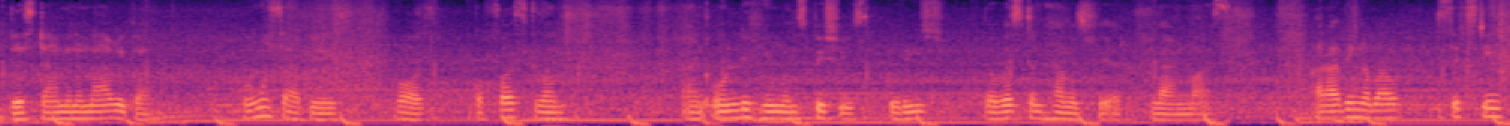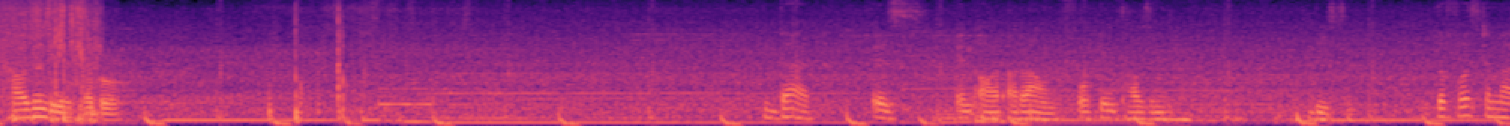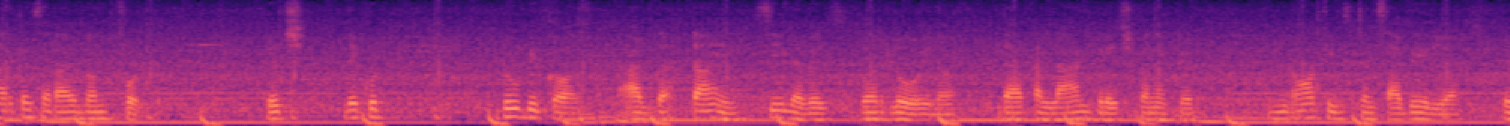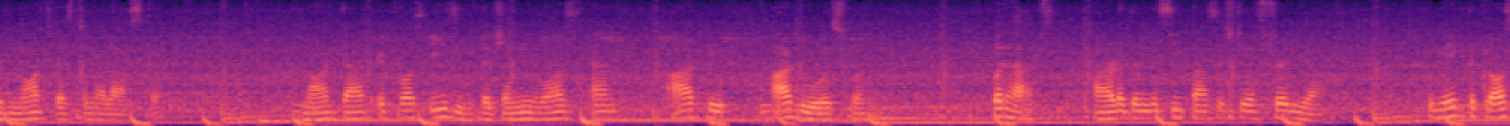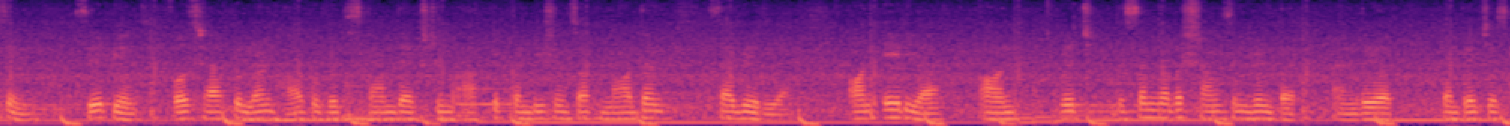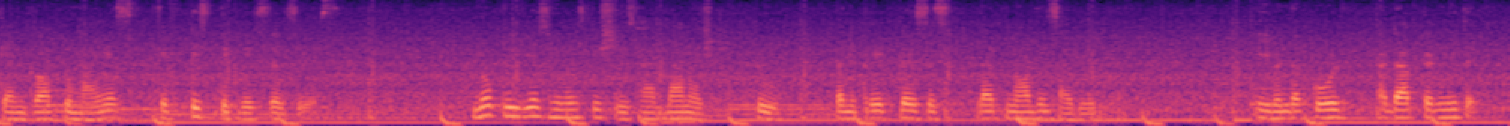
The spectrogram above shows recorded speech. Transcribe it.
This time in America, Homo sapiens was the first one and only human species to reach the western hemisphere landmass, arriving about 16,000 years ago. That is in or around 14,000 BC. The first Americans arrived on foot, which they could do because at that time sea levels were low enough that a land bridge connected northeastern Siberia with northwestern Alaska. Not that it was easy, the journey was an ardu- arduous one, perhaps harder than the sea passage to Australia. To make the crossing, sapiens first have to learn how to withstand the extreme Arctic conditions of northern Siberia, an area on which the sun never shines in winter and where temperatures can drop to minus 50 degrees Celsius. No previous human species had managed to penetrate places like northern Siberia. Even the cold adapted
